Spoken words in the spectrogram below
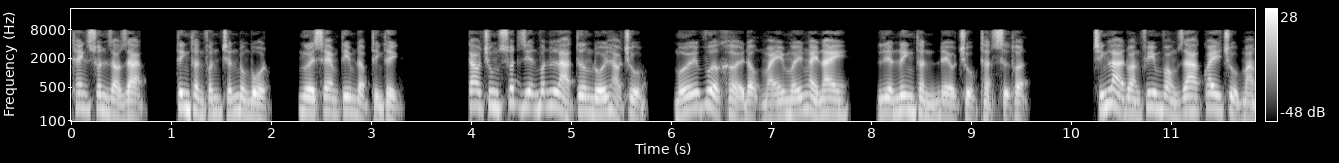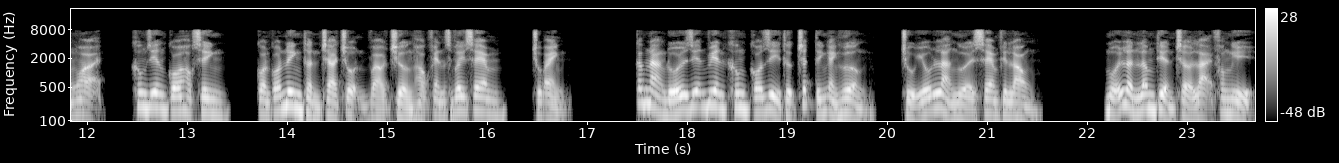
thanh xuân rào rạt, tinh thần phấn chấn bồng bột, người xem tim đập thình thịch. Cao trung xuất diễn vẫn là tương đối hảo trụ, mới vừa khởi động máy mấy ngày nay, liền ninh thần đều chụp thật sự thuận. Chính là đoàn phim vòng ra quay chụp mà ngoại, không riêng có học sinh, còn có ninh thần trà trộn vào trường học fans vây xem, chụp ảnh. Các nàng đối diễn viên không có gì thực chất tính ảnh hưởng, chủ yếu là người xem phiền lòng. Mỗi lần Lâm Thiển trở lại phòng nghỉ,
